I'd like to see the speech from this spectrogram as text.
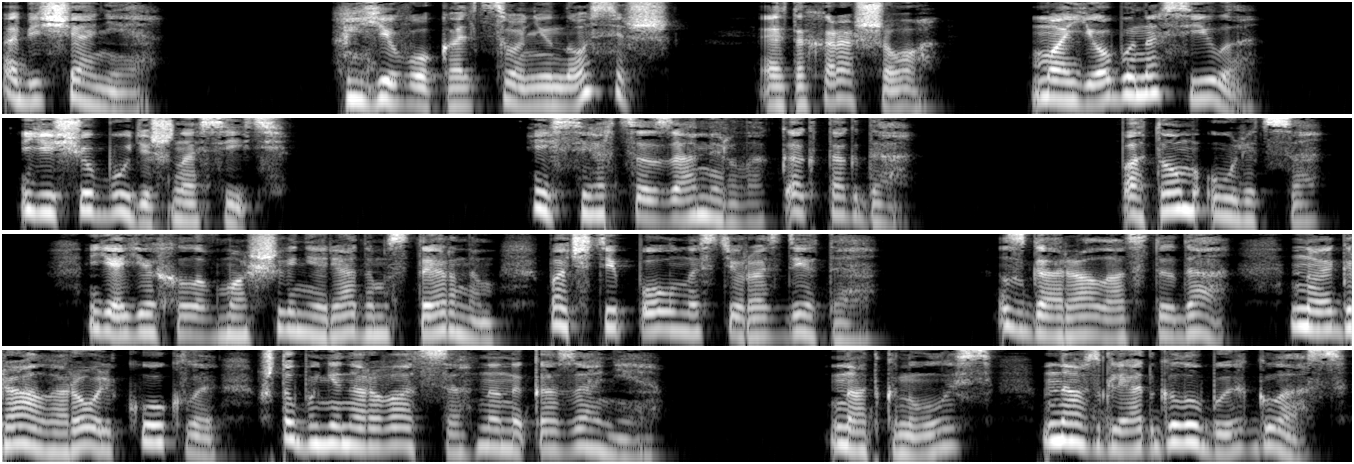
обещание. «Его кольцо не носишь? Это хорошо. Мое бы носила. Еще будешь носить». И сердце замерло, как тогда. Потом улица. Я ехала в машине рядом с Терном, почти полностью раздетая. Сгорала от стыда, но играла роль куклы, чтобы не нарваться на наказание наткнулась на взгляд голубых глаз.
